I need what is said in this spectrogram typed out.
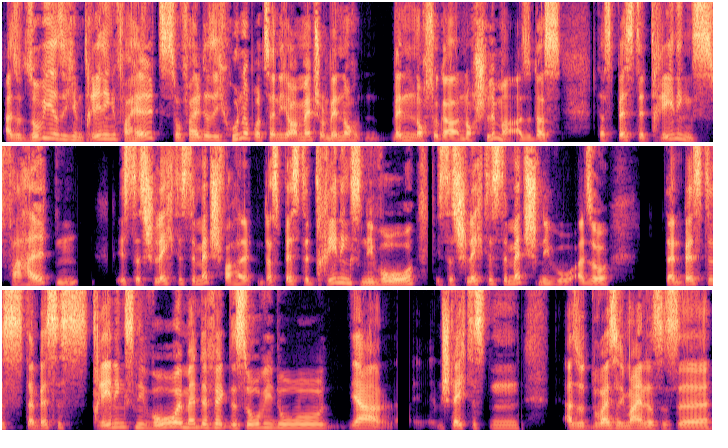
also so wie er sich im Training verhält, so verhält er sich hundertprozentig auch im Match und wenn noch, wenn noch sogar noch schlimmer. Also das, das beste Trainingsverhalten ist das schlechteste Matchverhalten. Das beste Trainingsniveau ist das schlechteste Matchniveau. Also dein bestes, dein bestes Trainingsniveau im Endeffekt ist so, wie du, ja, im schlechtesten also du weißt, was ich meine, dass es äh,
